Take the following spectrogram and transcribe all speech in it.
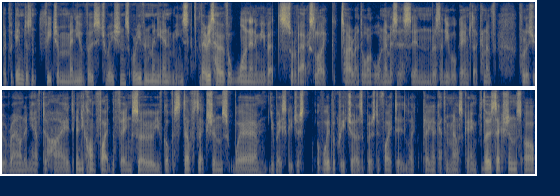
but the game doesn't feature many of those situations or even many enemies. There is however one enemy that sort of acts like tyrant or, or nemesis in resident evil games that kind of follows you around and you have to hide and you can't fight the thing so you've got the stealth sections where you basically just avoid the creature as opposed to fight it like playing a cat and mouse game. Those sections are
